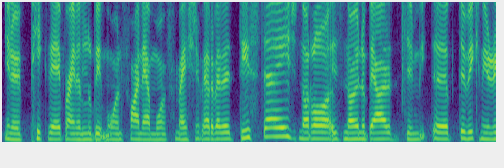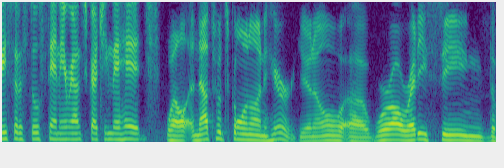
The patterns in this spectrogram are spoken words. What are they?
you know, pick their brain a little bit more and find out more information about it. But at this stage, not a lot is known about it. The Derby community sort of still standing around scratching their heads. Well, and that's what's going on here. You know, uh, we're already seeing the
